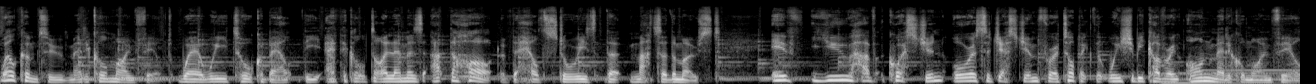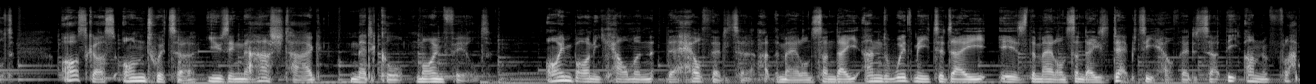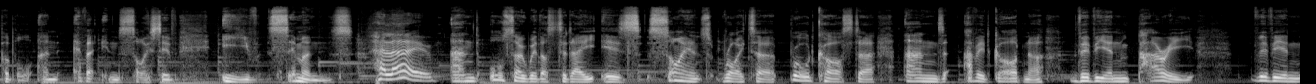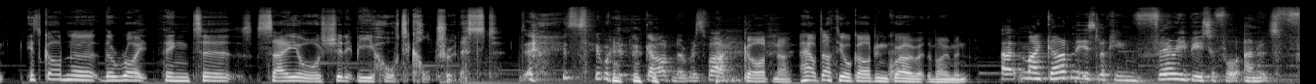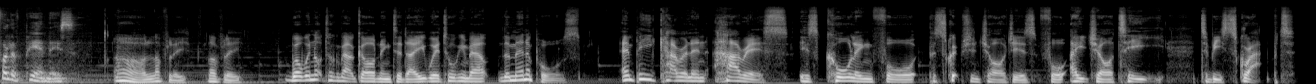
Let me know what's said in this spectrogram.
Welcome to Medical Minefield, where we talk about the ethical dilemmas at the heart of the health stories that matter the most. If you have a question or a suggestion for a topic that we should be covering on Medical Minefield, ask us on Twitter using the hashtag Medical Minefield. I'm Barney Calman, the health editor at the Mail on Sunday, and with me today is the Mail on Sunday's deputy health editor, the unflappable and ever incisive Eve Simmons. Hello. And also with us today is science writer, broadcaster, and avid gardener, Vivienne Parry. Vivienne, is gardener the right thing to say, or should it be horticulturalist? the gardener is fine. Gardener. How doth your garden grow at the moment? Uh, my garden is looking very beautiful and it's full of peonies. Oh, lovely, lovely. Well, we're not talking about gardening today, we're talking about the menopause. MP Carolyn Harris is calling for prescription charges for HRT to be scrapped.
